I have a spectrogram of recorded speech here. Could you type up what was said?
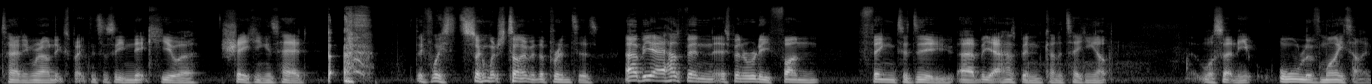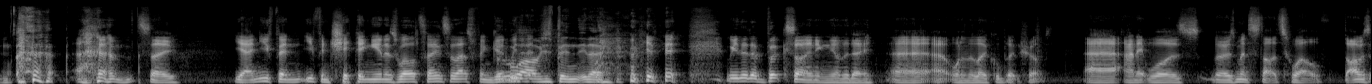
turning around expecting to see Nick Hewer shaking his head. They've wasted so much time at the printers. Uh, but yeah, it has been it's been a really fun thing to do. Uh, but yeah, it has been kind of taking up well certainly all of my time. um, so yeah, and you've been you've been chipping in as well, Tone. So that's been good. We Well, did- I've just been, you know, we did, we did a book signing the other day uh, at one of the local bookshops, uh, and it was it was meant to start at twelve, but I was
